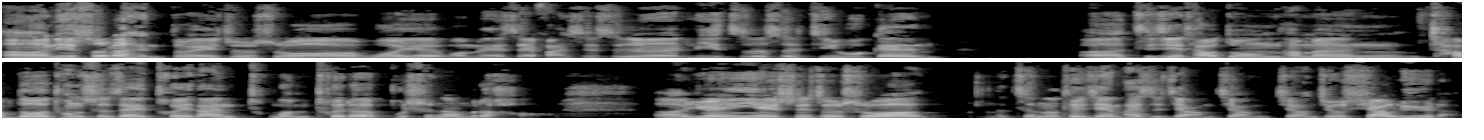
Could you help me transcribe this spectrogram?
呃，你说的很对，就是说我也我们也在反思，是荔枝是几乎跟。呃，字节跳动他们差不多同时在推，但我们推的不是那么的好，啊，原因也是就是说，智能推荐它是讲讲讲究效率的，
